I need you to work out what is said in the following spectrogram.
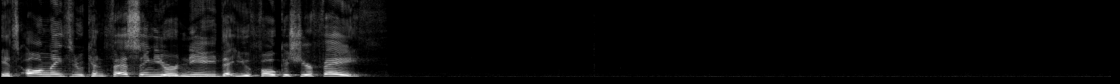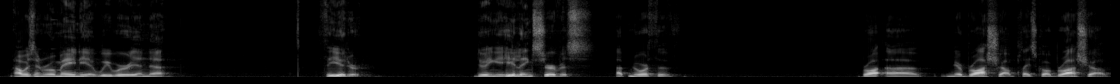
It's only through confessing your need that you focus your faith. I was in Romania. We were in a theater doing a healing service up north of uh, near Brașov, a place called Brașov.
